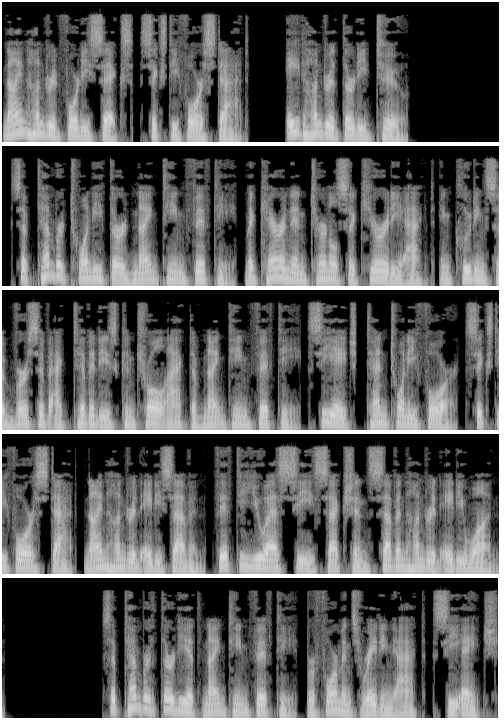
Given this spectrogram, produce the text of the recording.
946, 64 Stat. 832 September 23, 1950, McCarran Internal Security Act including Subversive Activities Control Act of 1950, ch. 1024, 64 Stat. 987, 50 U.S.C. Section 781 September 30, 1950, Performance Rating Act, ch.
